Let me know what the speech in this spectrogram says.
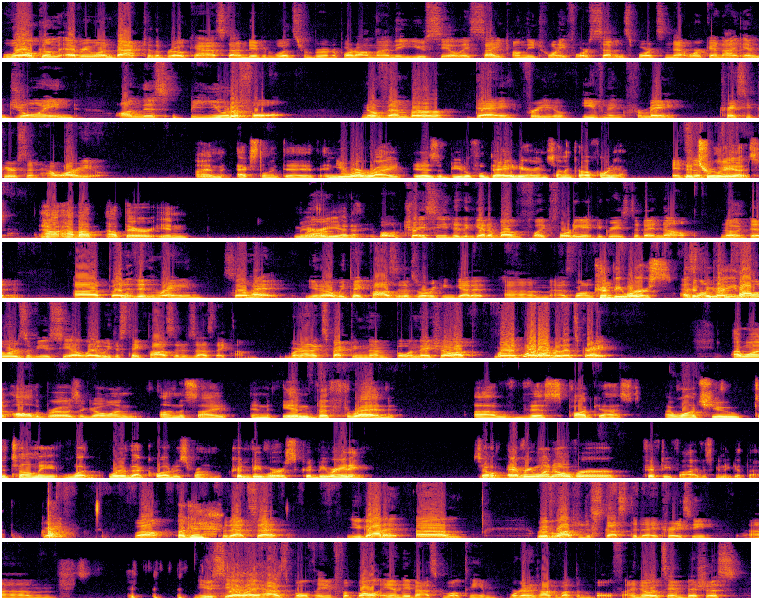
Welcome everyone back to the broadcast. I'm David Woods from Bruin Report Online, the UCLA site on the 24/7 Sports Network, and I am joined on this beautiful November day for you, evening for me, Tracy Pierson. How are you? I'm excellent, Dave. And you are right. It is a beautiful day here in Southern California. It's it a- truly is. How, how about out there in Marietta? Well, well, Tracy, did it get above like 48 degrees today? No, no, it didn't. Uh, but it didn't rain, so hey, you know we take positives where we can get it. Um, as long Could be worse. As long-time followers of UCLA, we just take positives as they come. We're not expecting them, but when they show up, we're like, whatever, that's great. I want all the bros to go on on the site and in the thread of this podcast, I want you to tell me what where that quote is from. Could be worse. Could be raining. So Hmm. everyone over 55 is going to get that. Great. Well, Okay. for that set, you got it. Um, we have a lot to discuss today, Tracy. Um, UCLA has both a football and a basketball team. We're going to talk about them both. I know it's ambitious,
